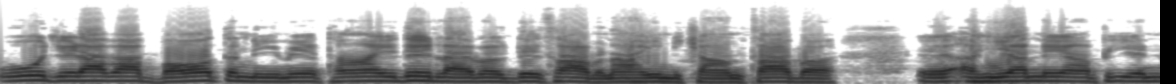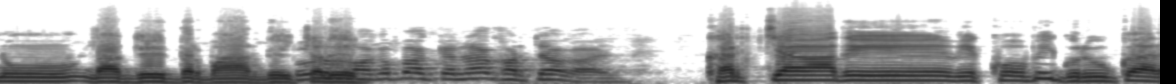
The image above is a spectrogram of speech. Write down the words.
ਉਹ ਜਿਹੜਾ ਵਾ ਬਹੁਤ ਨੀਵੇਂ ਥਾਂ ਇਹਦੇ ਲੈਵਲ ਦੇ ਹਿਸਾਬ ਨਾਲ ਅਸੀਂ ਨਿਸ਼ਾਨ ਸਾਹਿਬ ਅਹ ਅਸੀਂ ਆਨੇ ਆ ਵੀ ਇਹਨੂੰ ਲਾਗੇ ਦਰਬਾਰ ਦੇ ਚਲੇ। ਲਗਭਗ ਕਿੰਨਾ ਖਰਚਾ ਹੈਗਾ ਹੈ ਖਰਚਾ ਦੇ ਵੇਖੋ ਵੀ ਗੁਰੂ ਘਰ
